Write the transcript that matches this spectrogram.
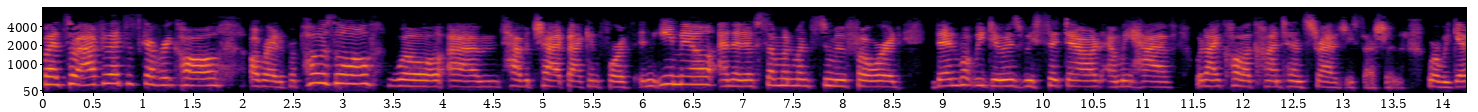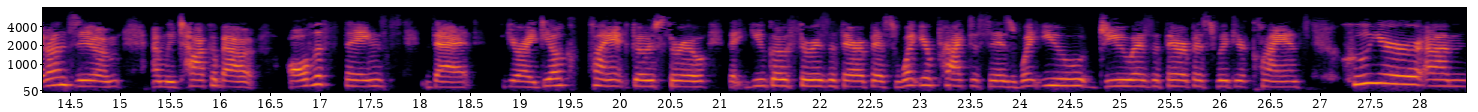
But so after that discovery call, I'll write a proposal. We'll um, have a chat back and forth in email, and then if someone wants to move forward, then what we do is we sit down and we have what I call a content strategy session, where we get on Zoom and we talk about all the things that your ideal client goes through, that you go through as a therapist, what your practice is, what you do as a therapist with your clients, who your um,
